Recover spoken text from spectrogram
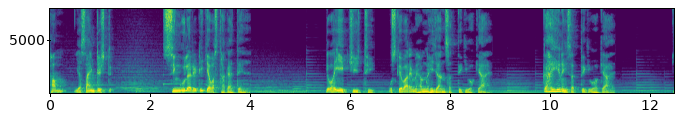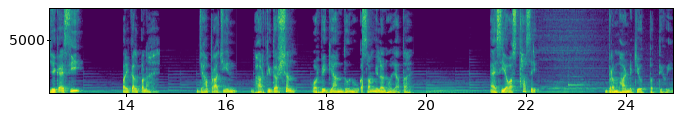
हम या साइंटिस्ट सिंगुलरिटी की अवस्था कहते हैं। कि वह एक चीज़ थी, उसके बारे में हम नहीं जान सकते कि वह क्या है। कह ही नहीं सकते कि वह क्या है। ये एक ऐसी परिकल्पना है, जहाँ प्राचीन भारतीय दर्शन और विज्ञान दोनों का सम्मिलन हो जाता है। ऐसी अवस्था से ब्रह्मांड की उत्पत्ति हुई।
